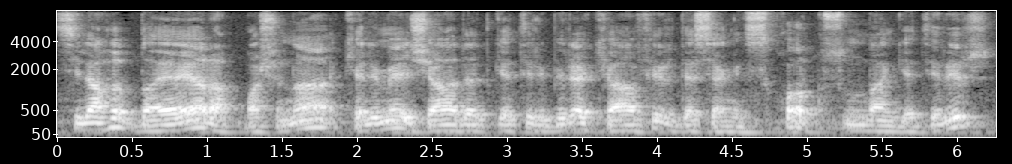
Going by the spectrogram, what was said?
Silahı dayayarak başına kelime-i şehadet getir bire kafir deseniz korkusundan getirir.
